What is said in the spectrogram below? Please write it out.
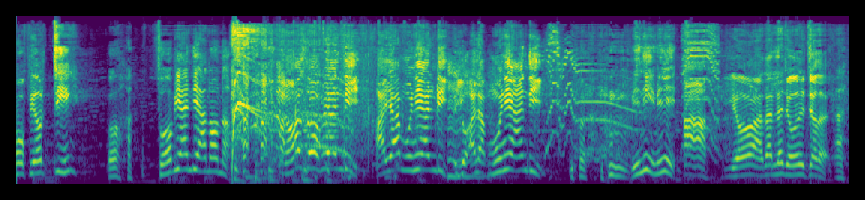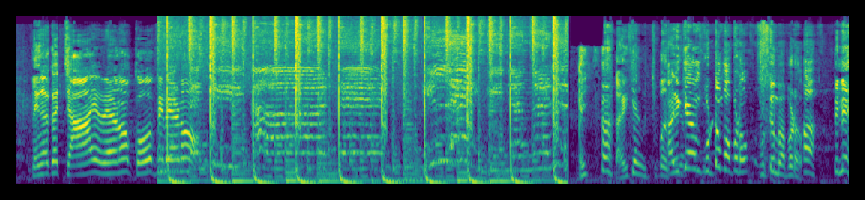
Coffee or tea? Sophia aunty ആണോന്ന്? അയാ മുനി ആന്റി. അയ്യോ അല്ല മുനി ആന്റി. മിനി മിനി. അയ്യോ അതല്ല ചോദിച്ചത്. നിങ്ങൾക്ക് ചായ വേണോ കോഫി വേണോ? കഴിക്കാൻ പുട്ടും പപ്പടവും. പുട്ടും പപ്പടം ആ പിന്നെ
